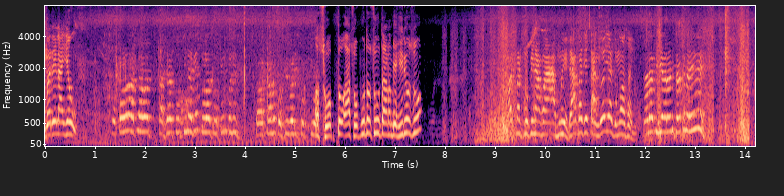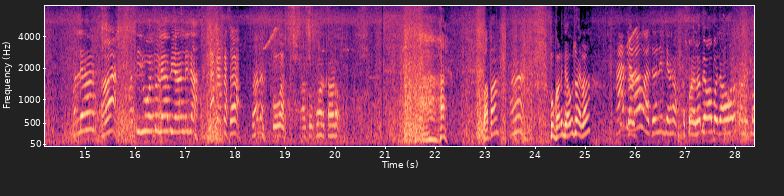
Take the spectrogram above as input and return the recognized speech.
મરેલા જેવું. વળી સોપ તો આ સોપું તો શું? તાણ બેહી રહ્યો છું? ફટફટ સોપી નાખો આ હું હેઠા પછી તાંદો તો મોસ આવી બિયારણ થક નહીં. મલ્યા હા. પતિ જેવું હોય તો લે બિયારણ લઈ જા. ના સર હા ને? ઓવા આ તો કોણ કાઢો? હા બાપા હા. હું ઘડી બેહું છું એટલે હા બેહો વાંધો નહીં બેહો. પહેલા બે બજાવો વાળો કાન એટલે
